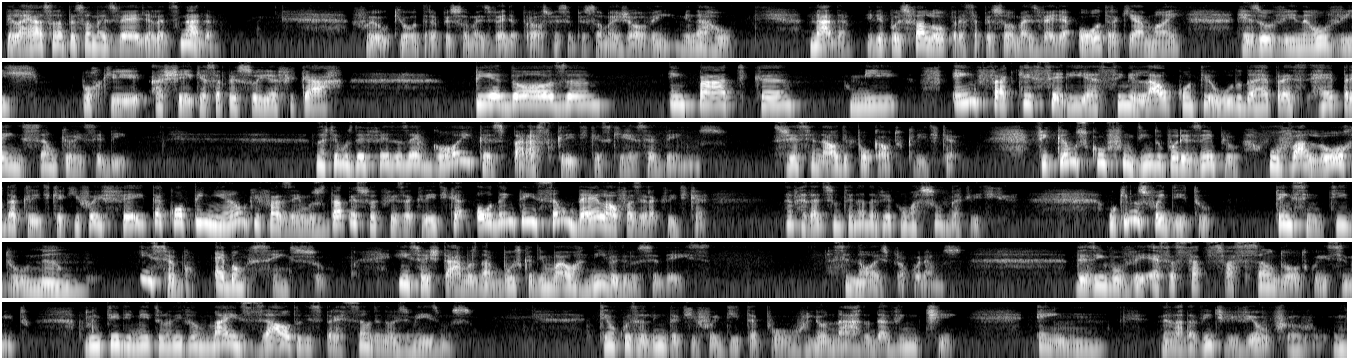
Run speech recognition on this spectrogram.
Pela reação da pessoa mais velha, ela disse nada. Foi o que outra pessoa mais velha, próxima, essa pessoa mais jovem, me narrou. Nada. E depois falou para essa pessoa mais velha, outra que é a mãe, resolvi não ouvir, porque achei que essa pessoa ia ficar piedosa, empática, me enfraqueceria assimilar o conteúdo da repreensão que eu recebi. Nós temos defesas egóicas para as críticas que recebemos. Isso já é sinal de pouca autocrítica. Ficamos confundindo, por exemplo, o valor da crítica que foi feita com a opinião que fazemos da pessoa que fez a crítica ou da intenção dela ao fazer a crítica. Na verdade, isso não tem nada a ver com o assunto da crítica. O que nos foi dito tem sentido ou não? Isso é bom, é bom senso. Isso é estarmos na busca de um maior nível de lucidez. Se nós procuramos desenvolver essa satisfação do autoconhecimento, do entendimento no nível mais alto de expressão de nós mesmos. Tem uma coisa linda que foi dita por Leonardo da Vinci em Leonardo da Vinci viveu, foi um,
